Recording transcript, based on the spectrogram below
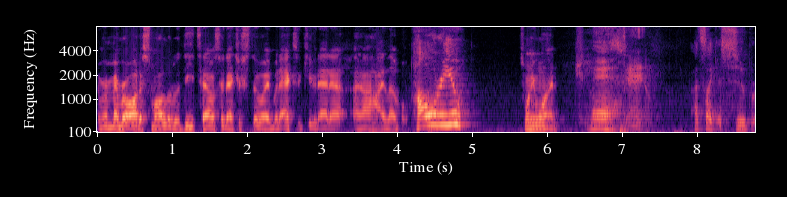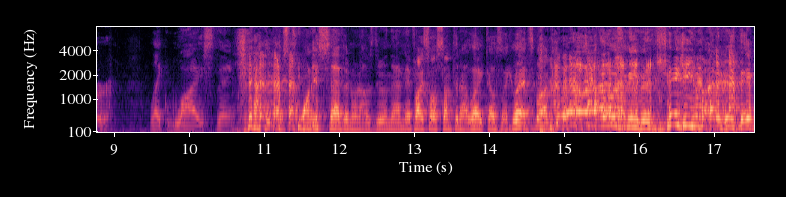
and remember all the small little details so that you're still able to execute at a, at a high level. How old are you? 21. Man, damn, that's like a super like wise thing. I think I was 27 when I was doing that, and if I saw something I liked, I was like, "Let's fuck." I wasn't even thinking about anything.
